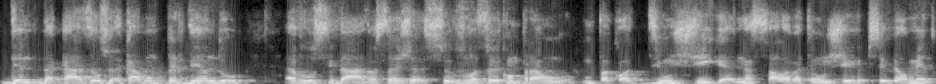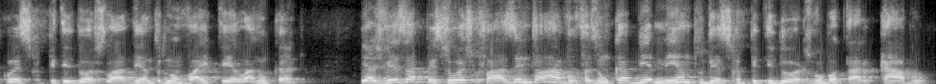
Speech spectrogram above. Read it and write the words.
dentro da casa, eles acabam perdendo a velocidade, ou seja, se você comprar um, um, pacote de 1 GB, na sala vai ter 1 GB, possivelmente com esses repetidores lá dentro não vai ter lá no canto. E às vezes há pessoas que fazem, então, ah, vou fazer um cabeamento desses repetidores, vou botar cabo,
